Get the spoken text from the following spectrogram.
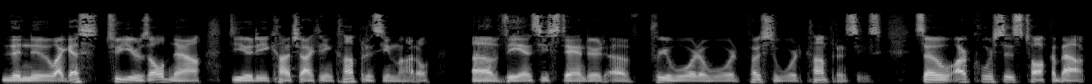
the new, I guess, two years old now, DoD contracting competency model of the ANSI standard of pre-award, award, post-award competencies. So our courses talk about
